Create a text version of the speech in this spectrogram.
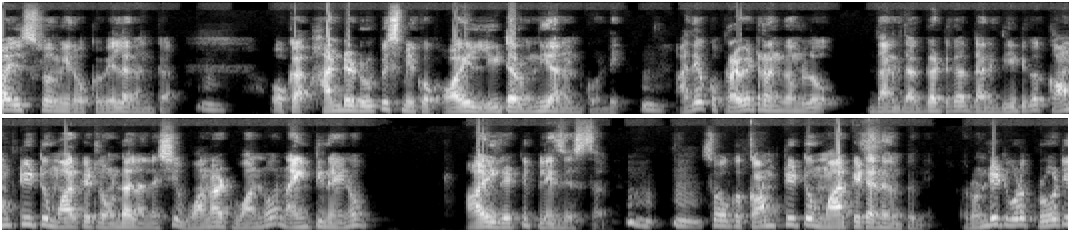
ఆయిల్స్లో మీరు ఒకవేళ కనుక. ఒక హండ్రెడ్ రూపీస్ మీకు ఒక ఆయిల్ లీటర్ ఉంది అని అనుకోండి. అదే ఒక ప్రైవేట్ రంగంలో దానికి తగ్గట్టుగా దానికి ధీటుగా కాంపిటేటివ్ మార్కెట్లో ఉండాలనేసి one not one ninety nine oil రేట్ని ప్లేస్ చేస్తారు. సో ఒక కాంపిటేటివ్ మార్కెట్ అనేది ఉంటుంది. రెండింటి కూడా పోటీ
